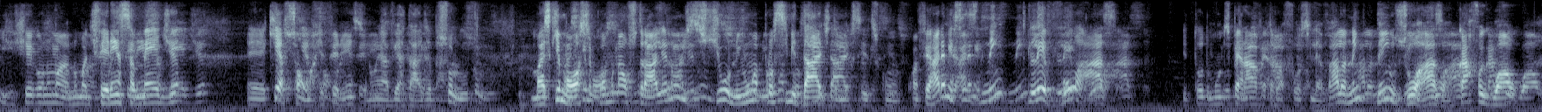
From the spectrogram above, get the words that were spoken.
e chegam numa, numa diferença média, é, que é só uma referência, não é a verdade absoluta, mas que mostra como na Austrália não existiu nenhuma proximidade da Mercedes com, com a Ferrari. A Mercedes nem levou a asa, e todo mundo esperava que ela fosse levar, ela nem, nem usou a asa, o carro foi igual.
